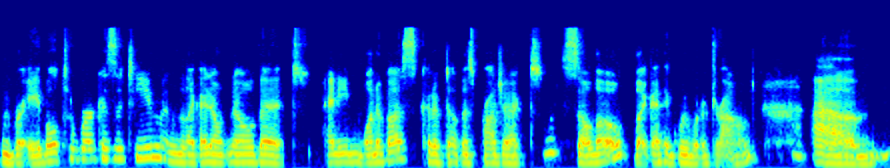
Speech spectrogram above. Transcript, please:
we were able to work as a team. And like, I don't know that any one of us could have done this project solo. Like, I think we would have drowned. Um,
